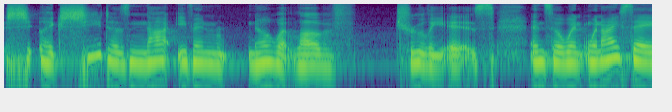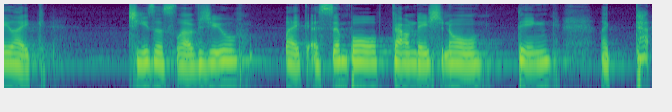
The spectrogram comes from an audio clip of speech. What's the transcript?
she, like she does not even know what love truly is. And so when when I say like Jesus loves you, like a simple foundational thing, like that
